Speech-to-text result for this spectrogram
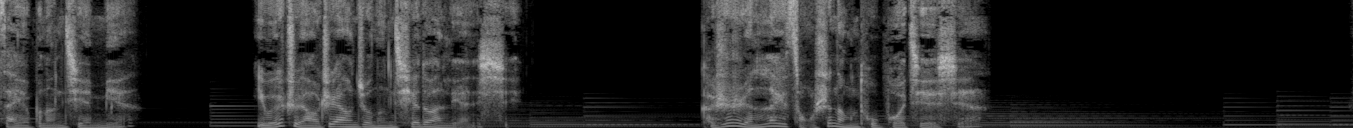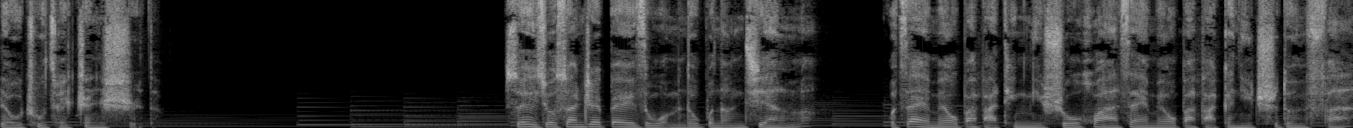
再也不能见面，以为只要这样就能切断联系。可是人类总是能突破界限，留住最真实的。所以，就算这辈子我们都不能见了，我再也没有办法听你说话，再也没有办法跟你吃顿饭，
